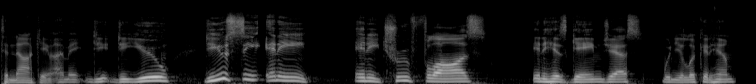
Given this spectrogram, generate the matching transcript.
to knock him. I mean, do do you do you see any any true flaws in his game, Jess, when you look at him?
